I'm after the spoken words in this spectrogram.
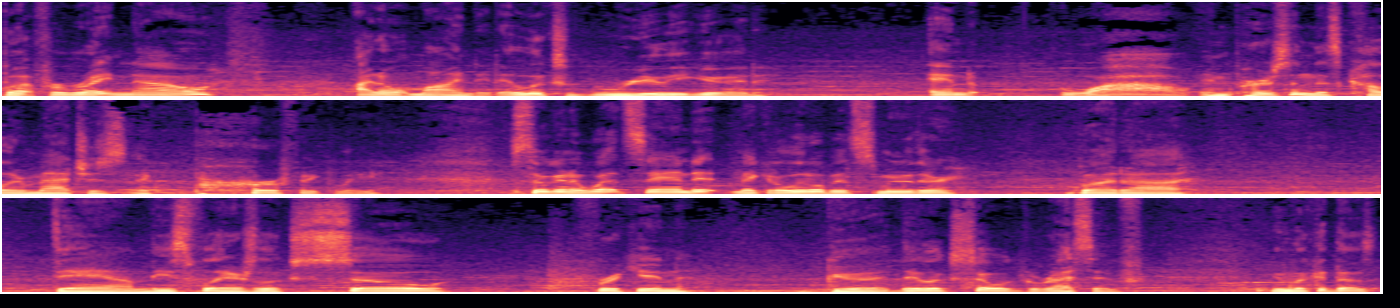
but for right now, I don't mind it. It looks really good. And wow, in person this color matches like perfectly. Still gonna wet sand it, make it a little bit smoother, but uh, damn, these flares look so freaking good. They look so aggressive. You look at those,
